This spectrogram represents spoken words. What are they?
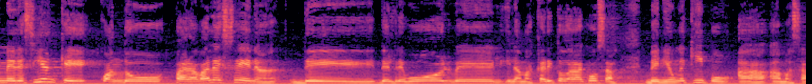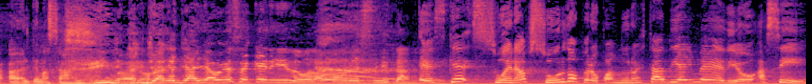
me decían que cuando paraba la escena de, del revólver y la máscara y toda la cosa, venía un equipo a, a, masa- a darte masaje. ya, ya, ya hubiese querido, la pobrecita. Es que suena absurdo, pero cuando uno está día y medio así,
